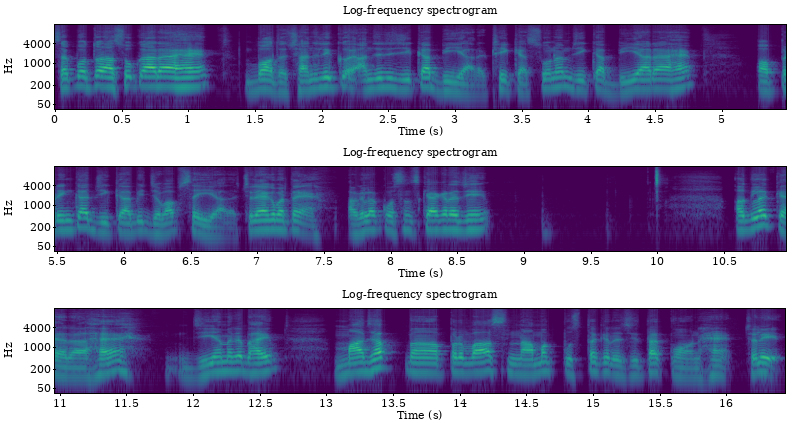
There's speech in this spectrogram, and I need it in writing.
सबको तो अशोक आ रहा है। बहुत अच्छा। अंजलि को अंजलि जी का बी आ रहा है। ठीक है। सोनम जी का बी आ रहा है और प्रियंका जी का भी जवाब सही आ रहा है। चलिए आगे बताएँ अगला क्वेश्चन क्या कह रहा है जी? अगला कह रहा है जी हाँ मेरे भाई माझा प्रवास नामक पुस्तक के कौन है? चलिए,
